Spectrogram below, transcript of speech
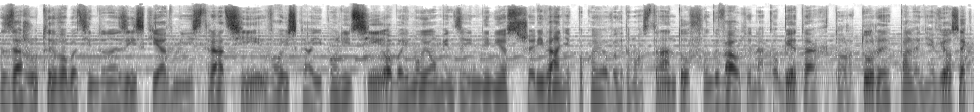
Zarzuty wobec indonezyjskiej administracji, wojska i policji obejmują m.in. ostrzeliwanie pokojowych demonstrantów, gwałty na kobietach, tortury, palenie wiosek,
